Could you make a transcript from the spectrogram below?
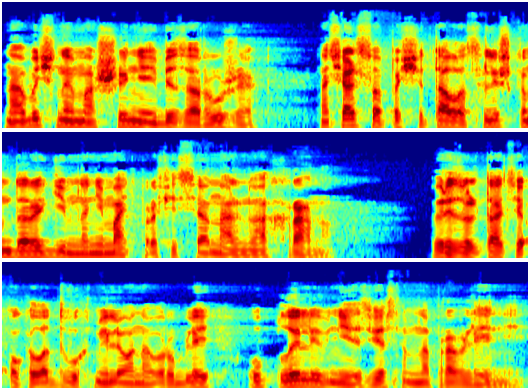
На обычной машине и без оружия начальство посчитало слишком дорогим нанимать профессиональную охрану. В результате около 2 миллионов рублей уплыли в неизвестном направлении.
